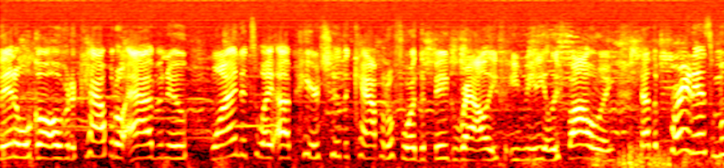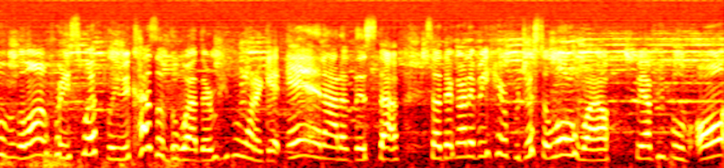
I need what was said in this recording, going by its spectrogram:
Then it will go over to Capitol Avenue, wind its way up here to the Capitol for the big rally immediately following. Now the parade is moving along pretty swiftly because of the weather and people want to get in out of this stuff. So they're going to be here for just a little while. We have people of all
